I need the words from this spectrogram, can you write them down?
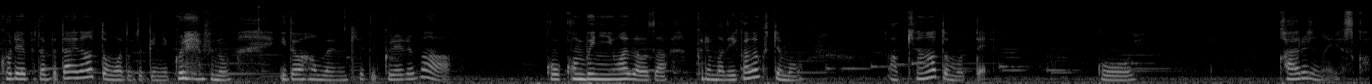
クレープ食べたいなと思った時にクレープの移動販売が来てくれればこうコンビニにわざわざ車で行かなくてもあ来たなと思ってこう買えるじゃないですか。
